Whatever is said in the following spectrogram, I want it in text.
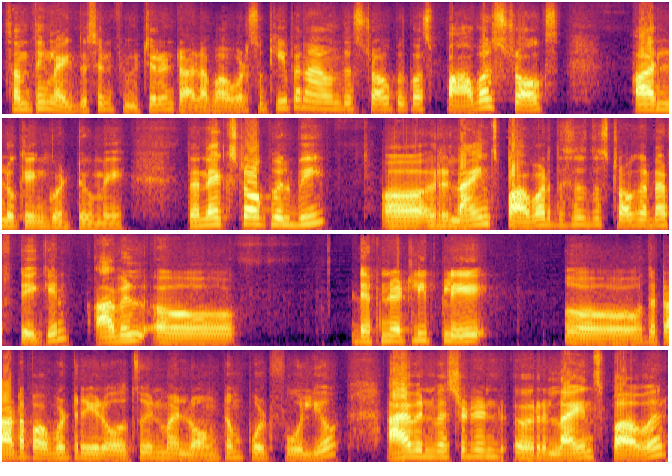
something like this in future in tata power. So keep an eye on this stock because power stocks are looking good to me. The next stock will be uh, reliance power. This is the stock that i've taken. I will uh, definitely play uh, the Tata Power trade also in my long-term portfolio. I have invested in uh, Reliance Power,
